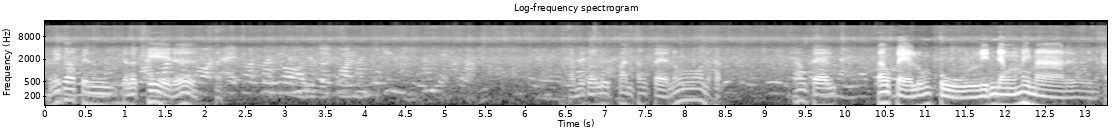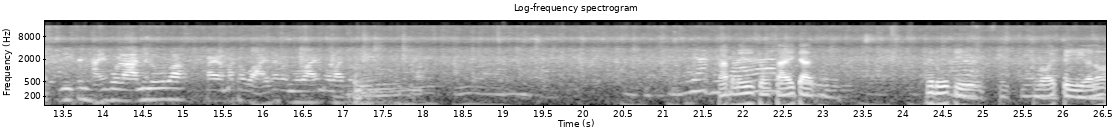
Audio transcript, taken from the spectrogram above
อันนี้ก็เป็นจระเข้เด้อครับครับนี่ก็รูปปั้นตั้งแต่โน้นนะครับ ตั้งแต่ตั้งแต่หลวงปู่ลิ้นยังไม่มาเลยนะครับนี่เป็นไหโบราณไม่รู้ว่าใครเอามาถวายถ้าเอามาไว้มาไว้ตรงนี้ ครับอันนี้สงสัยจะไม่รู้กี่ร้อยปีแล้วเนาะ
